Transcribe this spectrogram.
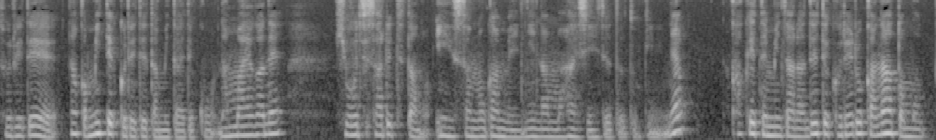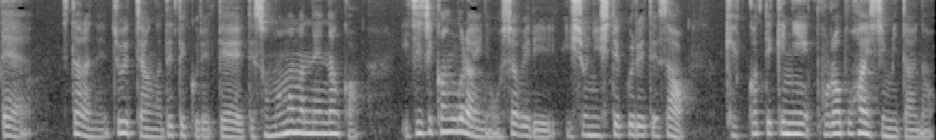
それでなんか見てくれてたみたいでこう名前がね表示されてたの。インスタの画面に生配信してた時にね。かけてみたら出てくれるかなと思ってしたらねジョイちゃんが出てくれてでそのままねなんか1時間ぐらいねおしゃべり一緒にしてくれてさ結果的にコラボ配信みたいな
